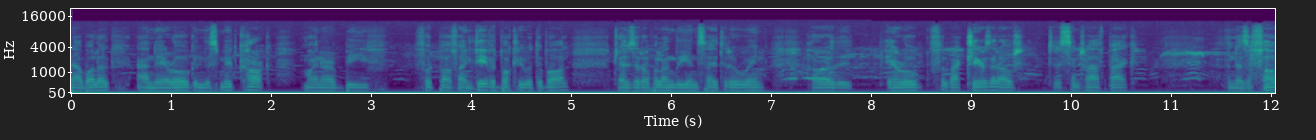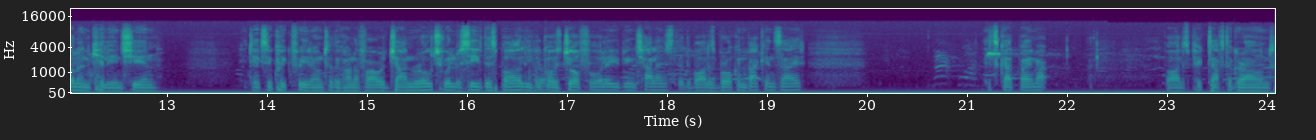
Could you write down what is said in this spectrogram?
Aghabullogue and Éire in this mid Cork minor B football final. David Buckley with the ball, drives it up along the inside to the wing, or the Éire fullback clears it out to the centre half back, and there's a foul on Killian Sheehan. He takes a quick free down to the corner forward. John Roach will receive this ball. He goes Joe Foley being challenged. The ball is broken back inside. It's got by Mark. Ball is picked off the ground,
